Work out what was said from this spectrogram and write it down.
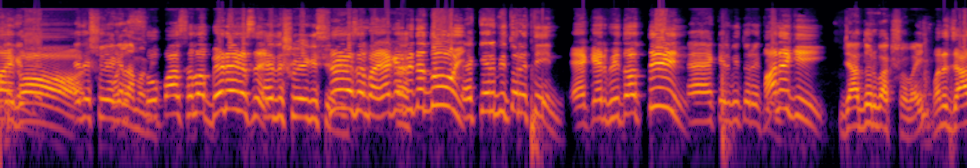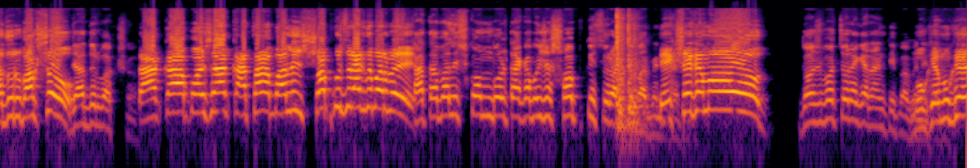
মাই গড এই যে শুয়ে গেলাম আমি। সোফা ছিল বেড হয়ে গেছে। এই যে শুয়ে গেছি শুয়ে গেছেন ভাই একের হ্যাঁ। ভিতর দুই। একের ভিতরে তিন। একের ভিতর তিন। হ্যাঁ, একের ভিতরে তিন। মানে কি? জাদুর বাক্স ভাই। মানে জাদুর বাক্স? জাদুর বাক্স। টাকা পয়সা কাঁথা বালিশ সবকিছু রাখতে পারবে। খাতা বালিশ কম্বল টাকা পয়সা সবকিছু রাখতে পারবেন টেকসই কেমন? দশ বছরের গ্যারান্টি পাবে মুখে মুখে।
